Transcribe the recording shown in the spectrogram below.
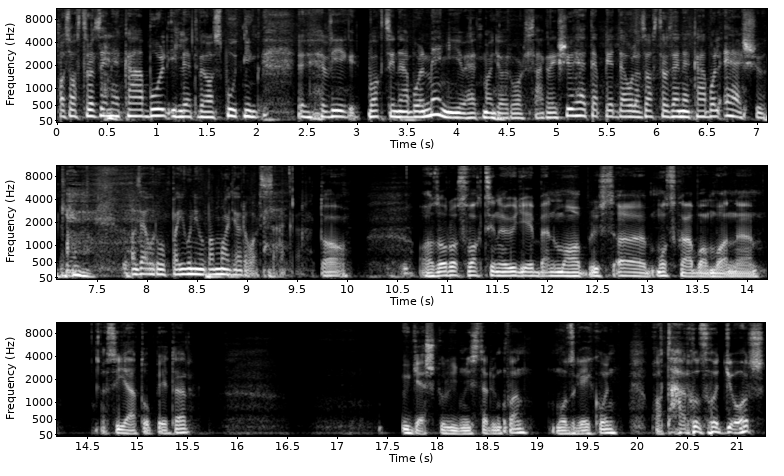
Az AstraZeneca-ból, illetve a Sputnik vég vakcinából mennyi jöhet Magyarországra, és jöhet-e például az AstraZeneca-ból elsőként az Európai Unióban Magyarországra? Hát a, az orosz vakcina ügyében ma Brüssz, uh, Moszkvában van Szijjátó Péter, ügyes külügyminiszterünk van, mozgékony, határozott, gyors,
